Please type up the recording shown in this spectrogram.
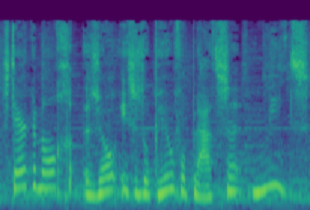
Sterker nog, zo is het op heel veel plaatsen niet.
